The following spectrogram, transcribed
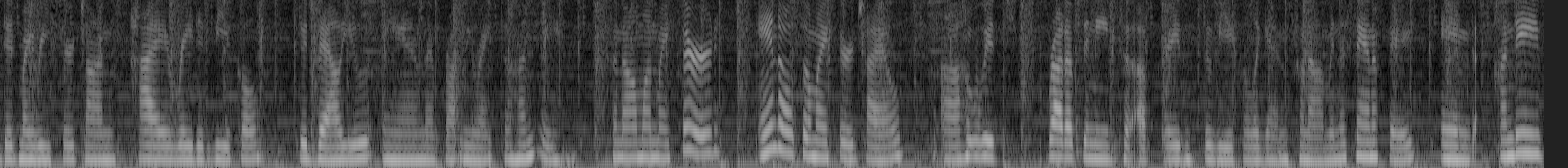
Did my research on high rated vehicle, good value, and that brought me right to Hyundai. So now I'm on my third and also my third child, uh, which brought up the need to upgrade the vehicle again. So now I'm in a Santa Fe, and Hyundai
